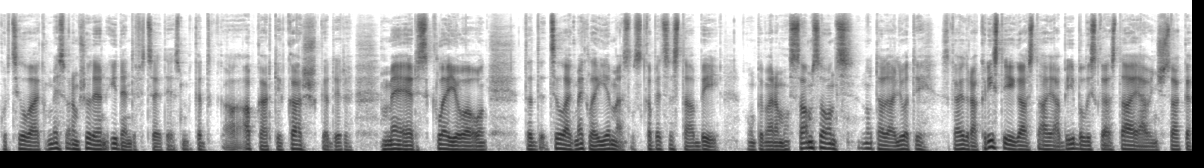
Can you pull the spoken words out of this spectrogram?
kur cilvēki mēs varam šodien identificēties, kad apkārt ir karš, kad ir mērs, klejo. Tad cilvēki meklē iemeslus, kāpēc tas tā bija. Un, piemēram, Samsons nu, tādā ļoti skaidrā, kristīgā stājā, bībeliskā stājā, viņš saka,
